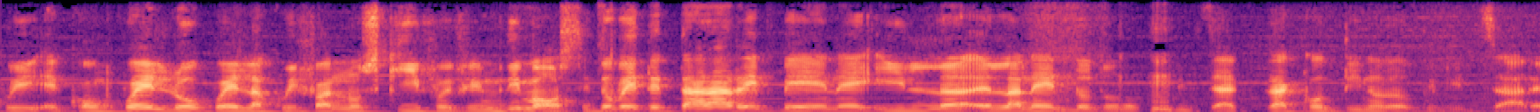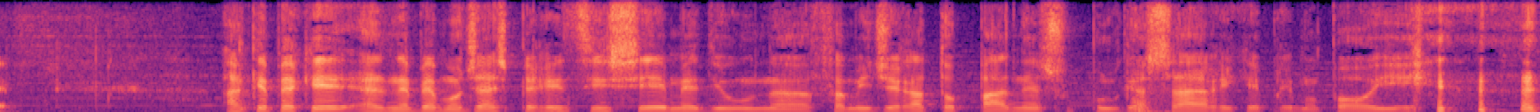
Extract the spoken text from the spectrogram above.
cui, eh, con quello o quella a cui fanno schifo i film di mostri. Dovete tarare bene il- l'aneddoto da utilizzare, il raccontino da utilizzare. Anche perché eh, ne abbiamo già esperienze insieme di un eh, famigerato panel su Pulgasari che prima o poi ha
